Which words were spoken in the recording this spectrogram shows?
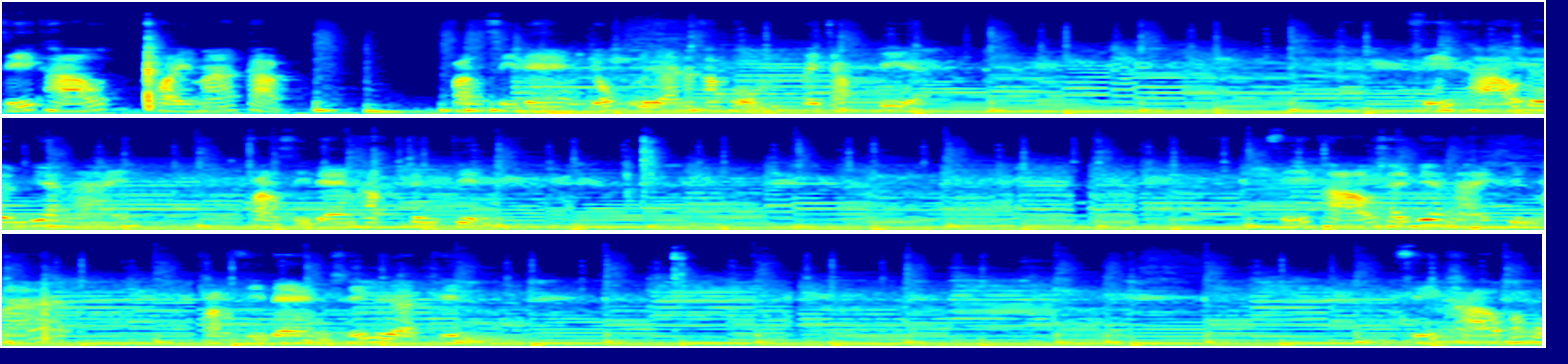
สีขาวถอยม้ากลับ ฝั่งสีแดงยกเรือนะครับผมไปจับเบี้ย สีขาวเดินเบี้ยหาย ฝั่งสีแดงครับจึงกิน สีขาวใช้เบี้ยหงายกินม้า ฝั่งสีแดงใช้เรือกิน สีขาวครับผ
